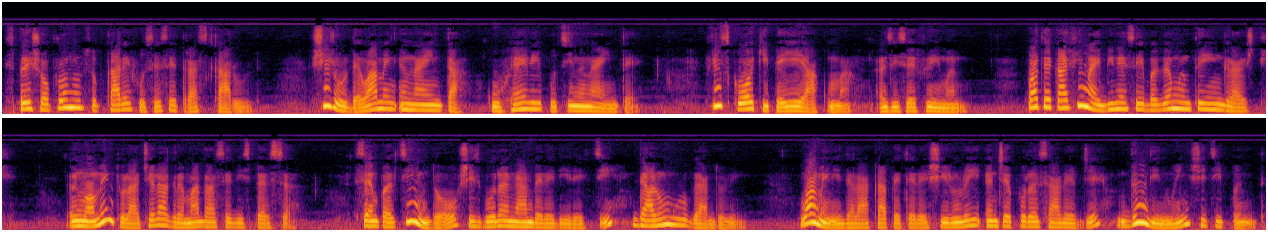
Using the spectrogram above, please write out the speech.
spre șopronul sub care fusese tras carul. Șirul de oameni înainta, cu Henry puțin înainte. Fiți cu ochii pe ei acum, zise Freeman. Poate că ar fi mai bine să-i băgăm întâi în grajdi. În momentul acela grămada se dispersă. Se împărți în două și zbură în ambele direcții, de-a lungul gardului. Oamenii de la capetele șirului începură să alerge, dând din mâini și țipând.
